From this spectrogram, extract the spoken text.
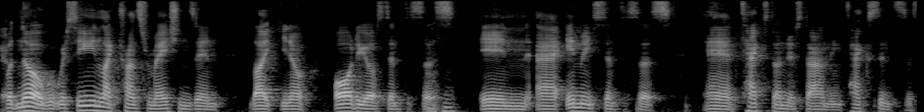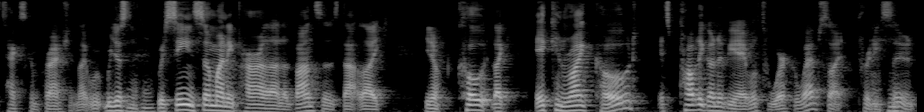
Yeah. But no, we're seeing like transformations in like, you know, audio synthesis, mm-hmm. in uh, image synthesis, and text understanding, text synthesis, text compression. Like we're, just mm-hmm. we're seeing so many parallel advances that like you know code like it can write code. It's probably going to be able to work a website pretty mm-hmm. soon.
